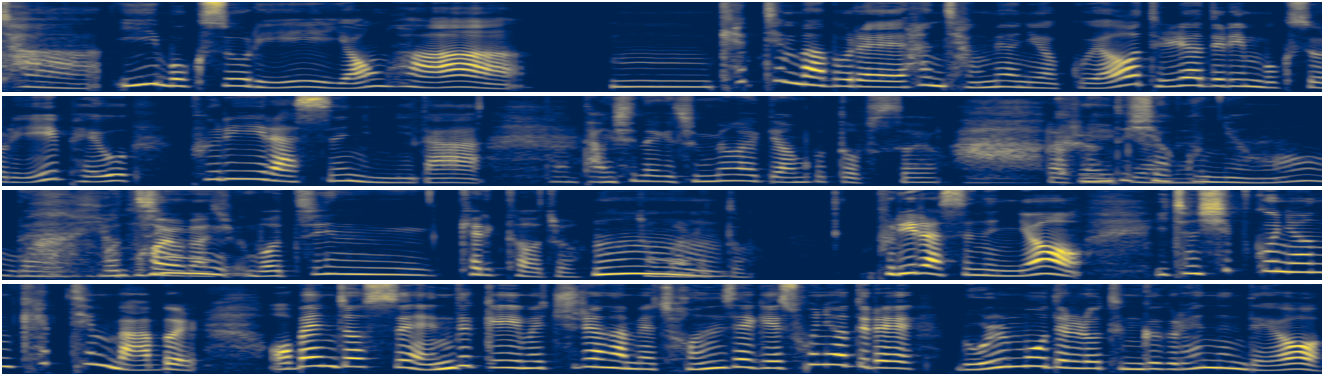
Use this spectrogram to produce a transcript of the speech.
자, 이 목소리 영화 음, 캡틴 마블의 한 장면이었고요. 들려드린 목소리 배우 프리라슨입니다. 난 당신에게 증명할 게 아무것도 없어요. 아, 그런 뜻이었군요. 네, 멋진, 멋진 캐릭터죠. 음. 정말로 또. 브리라스는요, 2019년 캡틴 마블, 어벤져스 엔드게임에 출연하며 전 세계 소녀들의 롤모델로 등극을 했는데요.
